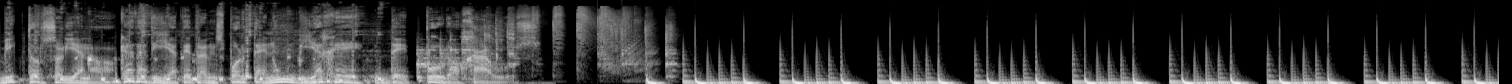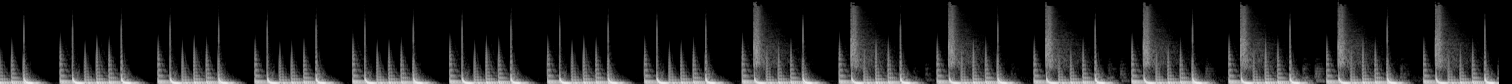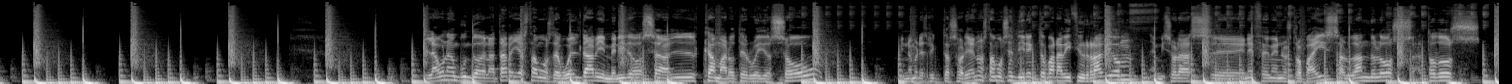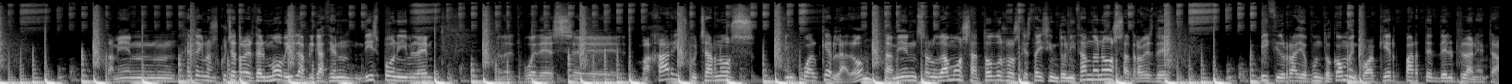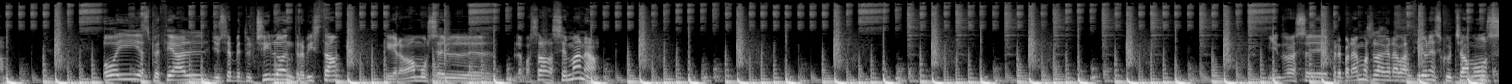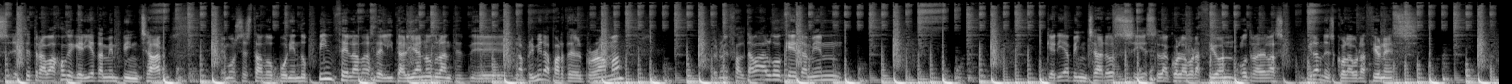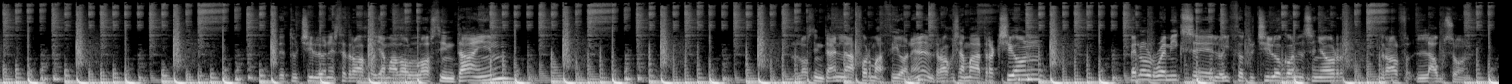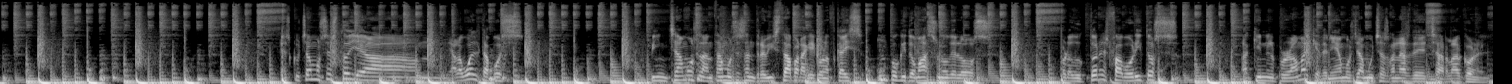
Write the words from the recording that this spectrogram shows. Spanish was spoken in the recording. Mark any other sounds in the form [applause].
Víctor Soriano cada día te transporta en un viaje de puro house. Una en punto de la tarde, ya estamos de vuelta. Bienvenidos al Camarote Radio Show. Mi nombre es Víctor Soriano, estamos en directo para Vicio y Radio, emisoras eh, en FM en nuestro país, saludándolos a todos. También gente que nos escucha a través del móvil, la aplicación disponible, donde puedes eh, bajar y escucharnos en cualquier lado. También saludamos a todos los que estáis sintonizándonos a través de viciuradio.com en cualquier parte del planeta. Hoy especial Giuseppe Tuccilo, entrevista que grabamos el, la pasada semana. Mientras eh, preparamos la grabación escuchamos este trabajo que quería también pinchar. Hemos estado poniendo pinceladas del italiano durante eh, la primera parte del programa, pero me faltaba algo que también quería pincharos y es la colaboración, otra de las grandes colaboraciones Tuchilo en este trabajo llamado Lost in Time. Lost in Time, la formación, ¿eh? el trabajo se llama Atracción, pero el remix eh, lo hizo Tuchilo con el señor Ralph Lawson. Escuchamos esto y a, y a la vuelta, pues pinchamos, lanzamos esa entrevista para que conozcáis un poquito más uno de los productores favoritos aquí en el programa y que teníamos ya muchas ganas de charlar con él.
